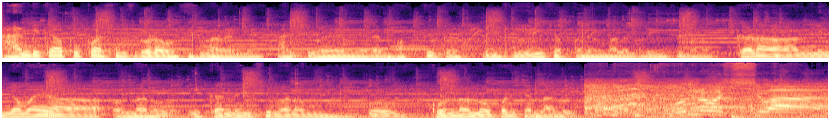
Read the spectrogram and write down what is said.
హ్యాండిక్యాప్ పర్సన్స్ కూడా వస్తున్నారండి. ఆ శివయ్య మీద భక్తితో ఇంకేం చెప్పలేం వాళ్ళ గురించి మనం. ఇక్కడ లింగమయ్య ఉన్నారు. ఇక్కడ నుంచి మనం కొండ లోపలికి వెళ్ళాలి. ఓం నమ శివాయ.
